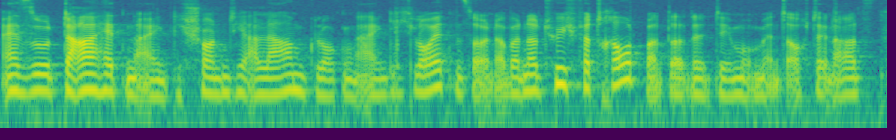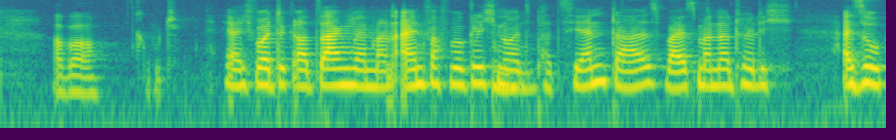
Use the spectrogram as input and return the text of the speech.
Also da hätten eigentlich schon die Alarmglocken eigentlich läuten sollen. Aber natürlich vertraut man dann in dem Moment auch den Arzt. Aber gut. Ja, ich wollte gerade sagen, wenn man einfach wirklich nur als mhm. Patient da ist, weiß man natürlich, also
